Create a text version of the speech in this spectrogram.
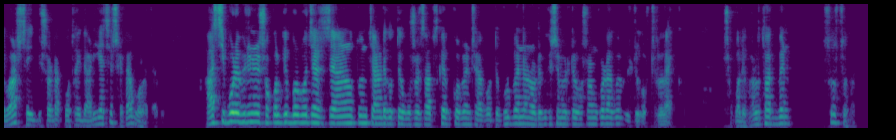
এবার সেই বিষয়টা কোথায় দাঁড়িয়ে আছে সেটা বলা যাবে। আসছি পরে ভিডিও সকলকে বলব যে চ্যানেল নতুন, চ্যানেলটা করতে অবশ্যই সাবস্ক্রাইব করবেন শেয়ার করতে ভুলবেন না। নোটিফিকেশন বেলটা অপসারণ করে রাখবেন। ভিডিও করতে লাইক করবেন। সকলে ভালো থাকবেন, সুস্থ থাকবেন।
